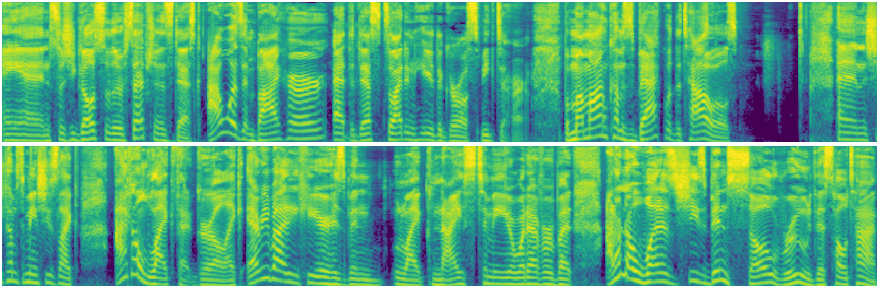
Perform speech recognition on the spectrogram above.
And so she goes to the receptionist desk. I wasn't by her at the desk, so I didn't hear the girl speak to her. But my mom comes back with the towels. And she comes to me and she's like, I don't like that girl. Like everybody here has been like nice to me or whatever, but I don't know what is she's been so rude this whole time.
